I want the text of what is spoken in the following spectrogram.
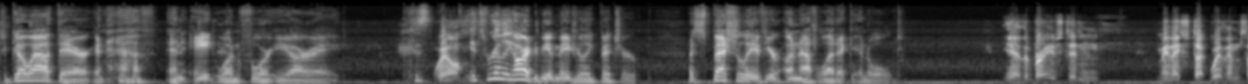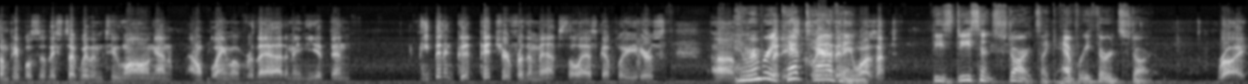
to go out there and have an 814 ERA. 'Cause Well- it's really hard to be a major league pitcher, especially if you're unathletic and old. Yeah, the Braves didn't. I mean, they stuck with him. Some people said they stuck with him too long. I don't, I don't blame them for that. I mean, he had been he'd been a good pitcher for the Mets the last couple of years. Um, And remember, he kept that he having- wasn't These decent starts, like every third start. right.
